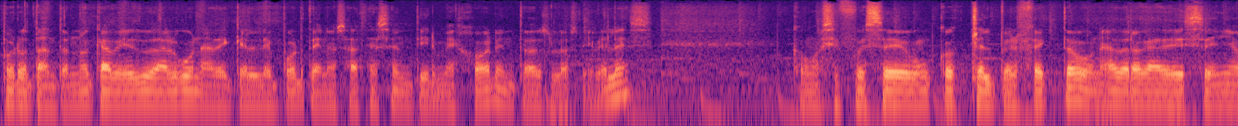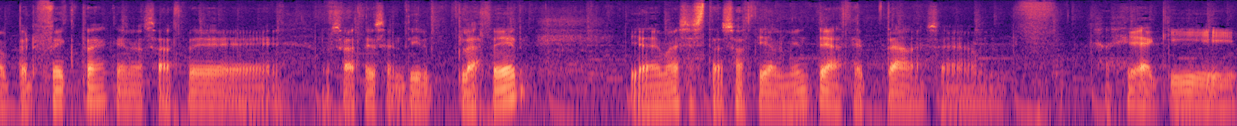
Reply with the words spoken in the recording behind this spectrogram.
Por lo tanto, no cabe duda alguna de que el deporte nos hace sentir mejor en todos los niveles, como si fuese un cóctel perfecto, una droga de diseño perfecta que nos hace, nos hace sentir placer y además está socialmente aceptada. O hay aquí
